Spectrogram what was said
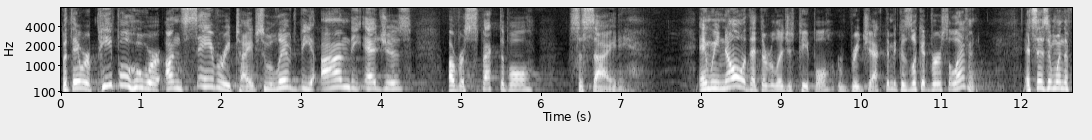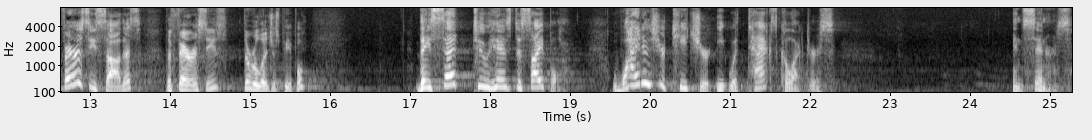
but they were people who were unsavory types who lived beyond the edges of respectable society. And we know that the religious people reject them because look at verse 11. It says, And when the Pharisees saw this, the Pharisees, the religious people, they said to his disciple, Why does your teacher eat with tax collectors and sinners?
